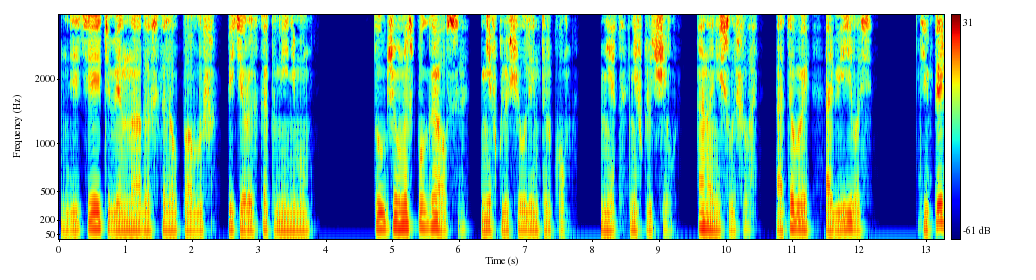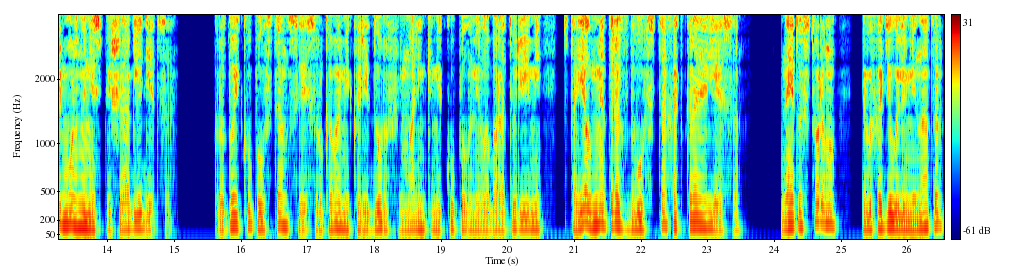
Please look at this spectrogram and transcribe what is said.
«Детей тебе надо», — сказал Павлыш, — «пятерых как минимум». Тут же он испугался, не включил ли интерком. Нет, не включил. Она не слышала. А то бы обиделась. Теперь можно не спеша оглядеться. Крутой купол станции с рукавами коридоров и маленькими куполами-лабораториями стоял в метрах в двухстах от края леса. На эту сторону и выходил иллюминатор,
